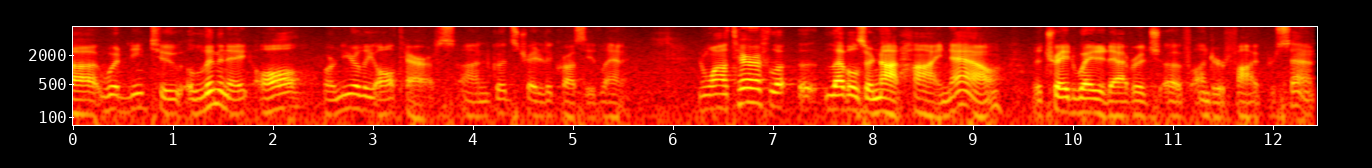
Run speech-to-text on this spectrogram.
uh, would need to eliminate all or nearly all tariffs on goods traded across the Atlantic. And while tariff uh, levels are not high now, the trade weighted average of under 5%,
